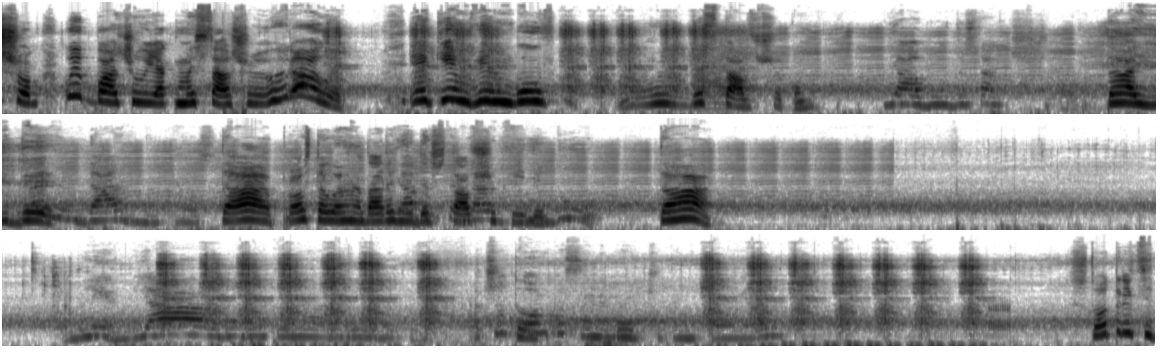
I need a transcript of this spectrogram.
Мішок. Ви бачили, як ми з Сашою грали, яким він був доставщиком. Я був доставщиком. Та йди. Легендарний просто. Легендарний доставщик йде. їду. Та. Блін, я буду. Якщо компаса там ніколи, 130.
